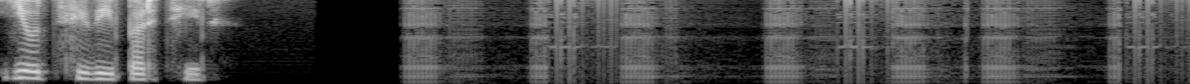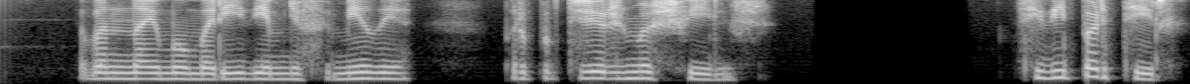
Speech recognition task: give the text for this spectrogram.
e eu decidi partir. Abandonei o meu marido e a minha família para proteger os meus filhos. Decidi partir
